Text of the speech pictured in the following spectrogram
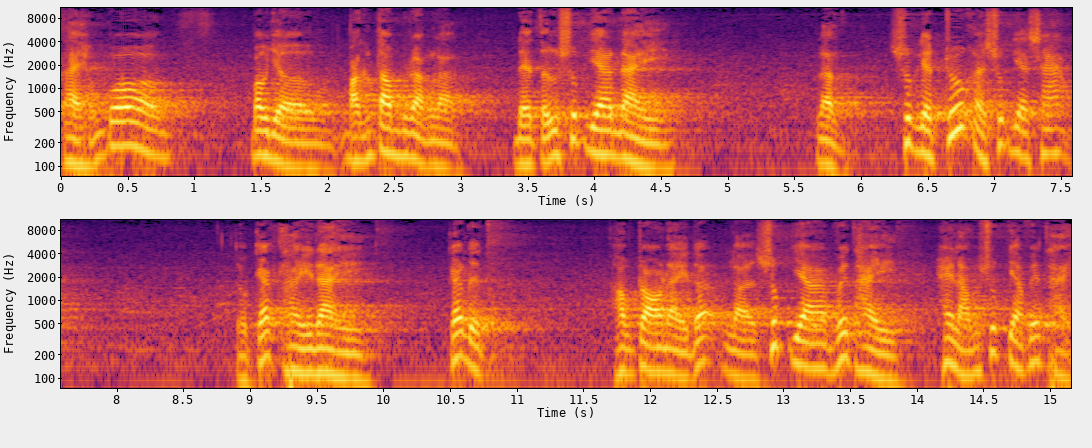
thầy không có bao giờ bận tâm rằng là đệ tử xuất gia này là xuất gia trước hay xuất gia sau. Rồi các thầy này, các đệ học trò này đó là xuất gia với thầy hay là không xuất gia với thầy?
